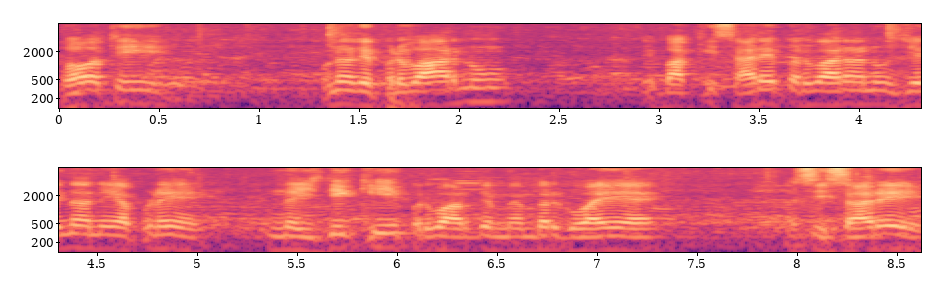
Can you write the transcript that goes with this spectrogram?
ਬਹੁਤ ਹੀ ਉਹਨਾਂ ਦੇ ਪਰਿਵਾਰ ਨੂੰ ਤੇ ਬਾਕੀ ਸਾਰੇ ਪਰਿਵਾਰਾਂ ਨੂੰ ਜਿਨ੍ਹਾਂ ਨੇ ਆਪਣੇ ਨਜ਼ਦੀਕੀ ਪਰਿਵਾਰ ਦੇ ਮੈਂਬਰ ਗਵਾਏ ਹੈ, ਅਸੀਂ ਸਾਰੇ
